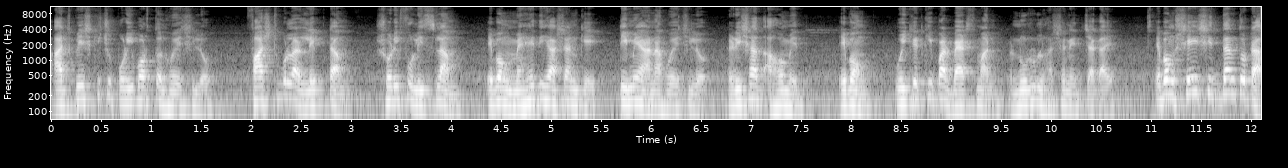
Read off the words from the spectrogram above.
আজ বেশ কিছু পরিবর্তন হয়েছিল। ফাস্ট বোলার লেপটাম, শরীফুল ইসলাম এবং মেহেদি হাসানকে টিমে আনা হয়েছিল রিশাদ আহমেদ এবং উইকেটকিপার ব্যাটসম্যান নুরুল হাসানের জায়গায়। এবং সেই সিদ্ধান্তটা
